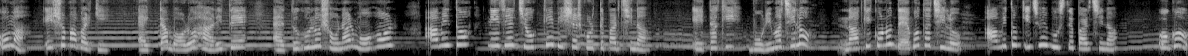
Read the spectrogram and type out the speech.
ওমা, এসব আবার কি? একটা বড় হাঁড়িতে এতগুলো সোনার মোহর? আমি তো নিজের চোখকে বিশ্বাস করতে পারছি না। এটা কি বুড়িমা ছিল? নাকি কোনো দেবতা ছিল? আমি তো কিছুই বুঝতে পারছি না। ওগো,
